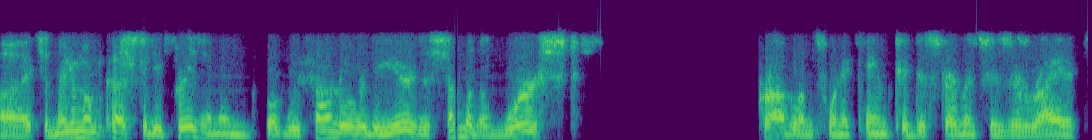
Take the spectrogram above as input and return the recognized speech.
Uh, it's a minimum custody prison, and what we found over the years is some of the worst problems when it came to disturbances or riots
